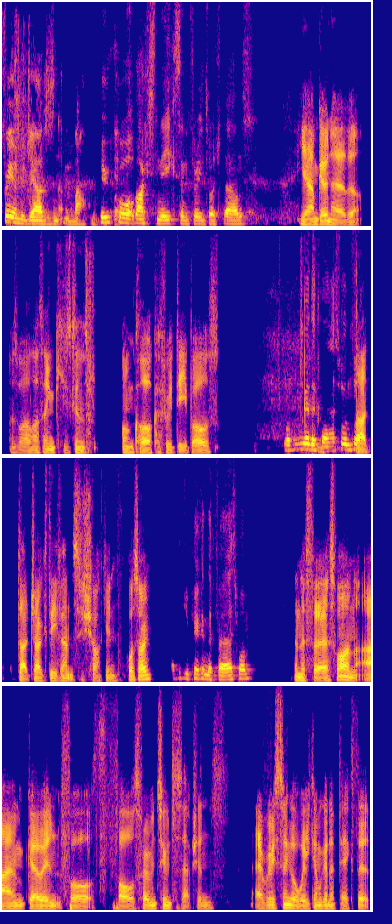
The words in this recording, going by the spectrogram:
three hundred yards isn't a massive. Two thing. quarterback sneaks and three touchdowns. Yeah, I'm going Herbert as well. I think he's going to uncloak a few deep balls. What did you the first one, That that Jags defense is shocking. What sorry? What did you pick in the first one? In the first one, I'm going for Foles throwing two interceptions. Every single week, I'm going to pick that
